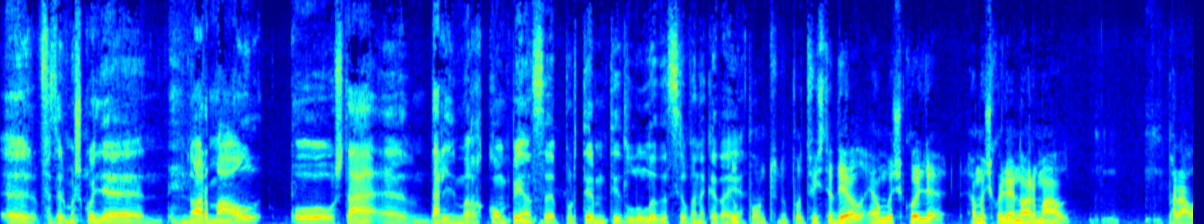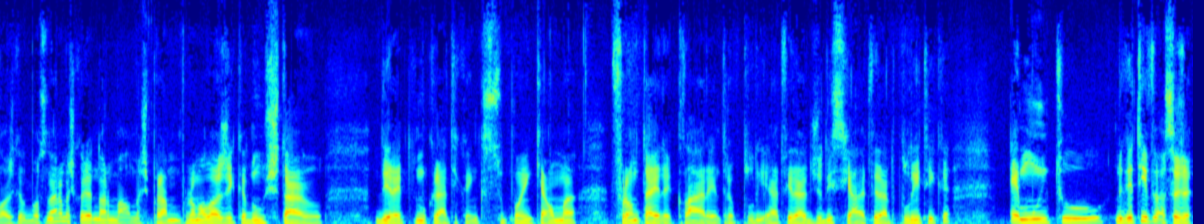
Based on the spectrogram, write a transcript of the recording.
a fazer uma escolha normal ou está a dar-lhe uma recompensa por ter metido Lula da Silva na cadeia? Do ponto, do ponto de vista dele, é uma escolha, é uma escolha normal. Para a lógica de Bolsonaro, é uma escolha normal, mas para, para uma lógica de um Estado de direito democrático em que se supõe que há uma fronteira clara entre a, a atividade judicial e a atividade política, é muito negativa. Ou seja,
